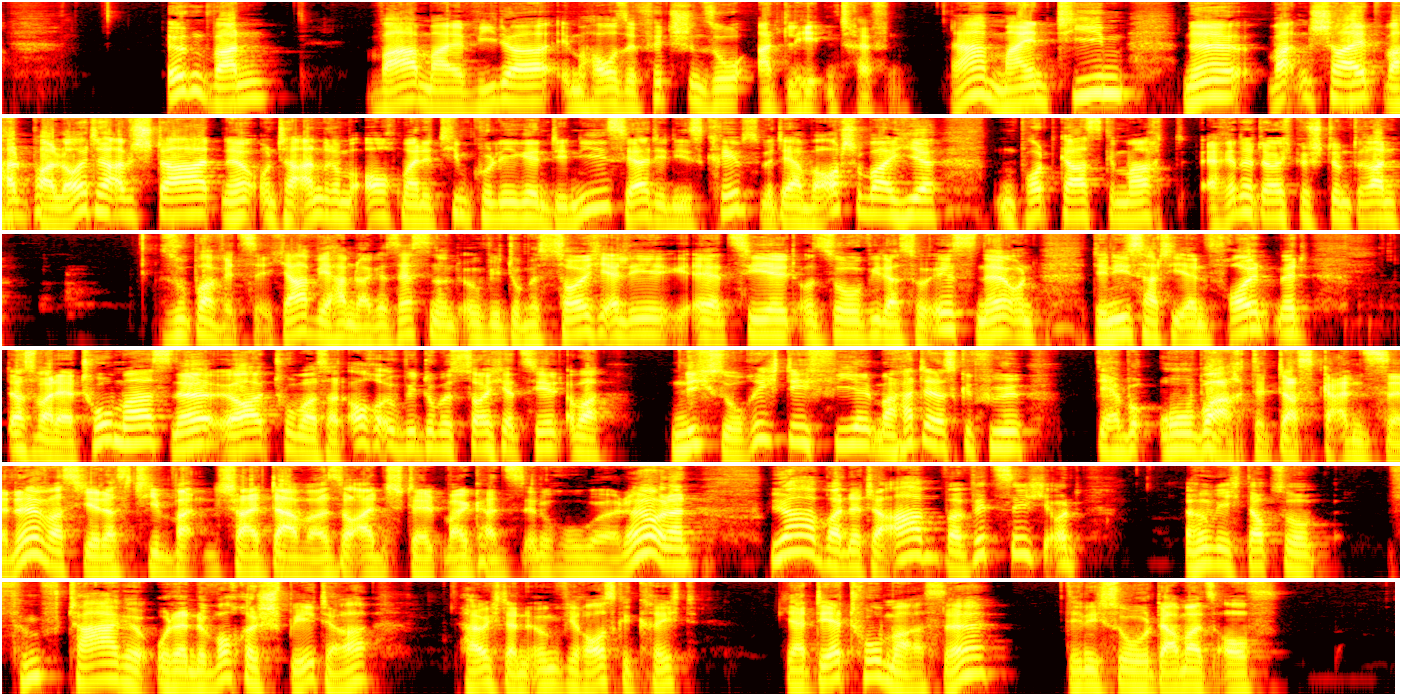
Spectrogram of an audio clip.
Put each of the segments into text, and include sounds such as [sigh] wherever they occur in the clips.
Irgendwann war mal wieder im Hause Fitschen so Athletentreffen. Ja, mein Team, ne, Wattenscheid, waren ein paar Leute am Start, ne, unter anderem auch meine Teamkollegin Denise, ja, Denise Krebs, mit der haben wir auch schon mal hier einen Podcast gemacht. Erinnert ihr euch bestimmt dran? Super witzig, ja. Wir haben da gesessen und irgendwie dummes Zeug erzählt und so, wie das so ist, ne. Und Denise hatte ihren Freund mit. Das war der Thomas, ne. Ja, Thomas hat auch irgendwie dummes Zeug erzählt, aber nicht so richtig viel. Man hatte das Gefühl, der beobachtet das Ganze, ne, was hier das Team Wattenscheid da mal so anstellt, mal ganz in Ruhe, ne? Und dann, ja, war ein netter Abend, war witzig und irgendwie, ich glaube, so fünf Tage oder eine Woche später habe ich dann irgendwie rausgekriegt, ja, der Thomas, ne, den ich so damals auf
